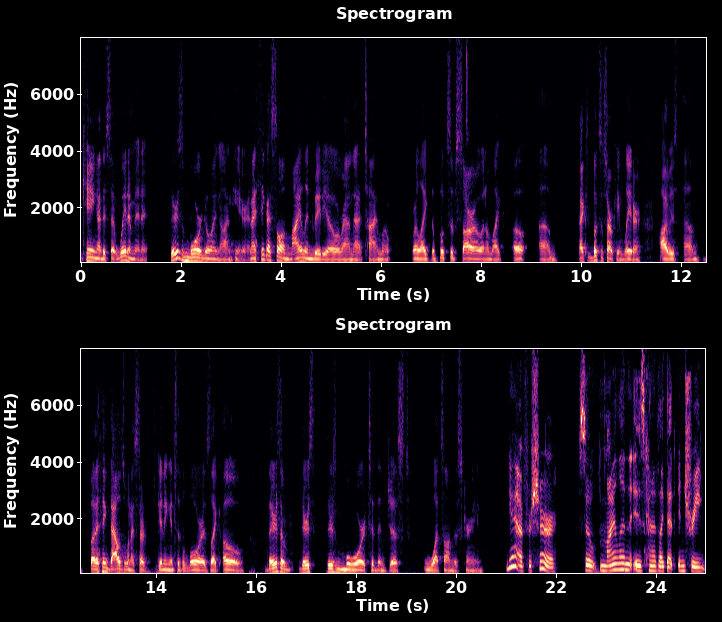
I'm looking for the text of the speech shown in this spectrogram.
King, I just said, wait a minute, there's more going on here. And I think I saw a Myelin video around that time where, where like the Books of Sorrow, and I'm like, oh, um, actually, Books of Sorrow came later, obviously. Um, but I think that was when I started getting into the lore. It's like, oh, there's a there's there's more to than just what's on the screen. Yeah, for sure. So Myelin is kind of like that entry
